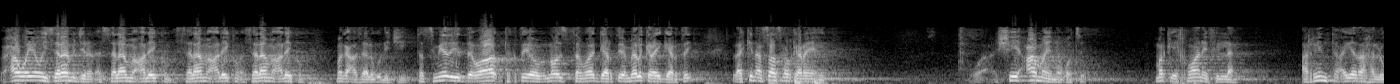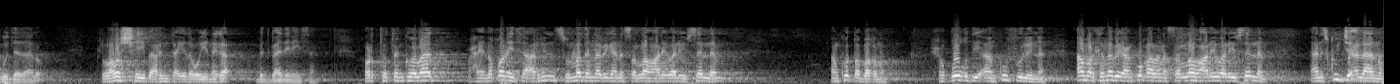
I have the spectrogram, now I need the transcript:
waxaa weeyaan way salaami jireen. Assalaamu calaykum assalaamu calaykum assalaamu calaykum. Magacaasaa lagu dhejiyey tasmiyadii waa tagtay oo northstan waa gaartay oo meel kale ay gaartay. Laakiin asaaska halkan ay ahayd. Shay caam ay noqotay. Marka ikhwaani fillah arrinta ayada ha lagu dadaalo. Laba shayba arrinta ayada way naga badbaadinaysaa horta tan koobaad waxay noqonaysaa arrin sunnada nabigeena sal allahu alay ali wasalam aan ku dabaqno xuquuqdii aan ku fulina amarka nabiga aan ku qaadana sal allahu alayh ali wasalam aan isku jeclaano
